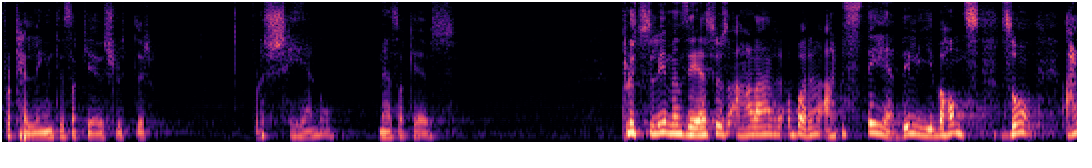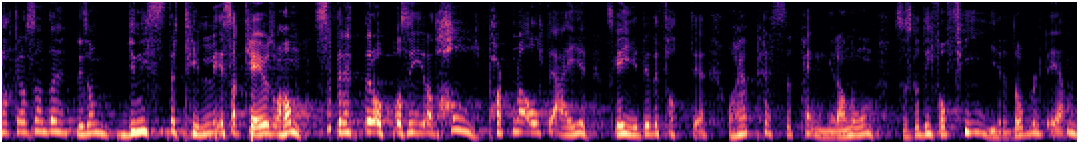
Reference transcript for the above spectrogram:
fortellingen til Sakkeus slutter. For det skjer noe med Sakkeus. Plutselig, mens Jesus er der og bare er til stede i livet hans, så er det akkurat som det liksom gnister til i Sakkeus. Og han spretter opp og sier at halvparten av alt jeg eier, skal jeg gi til de fattige. Og har jeg presset penger av noen, så skal de få firedobbelt igjen.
